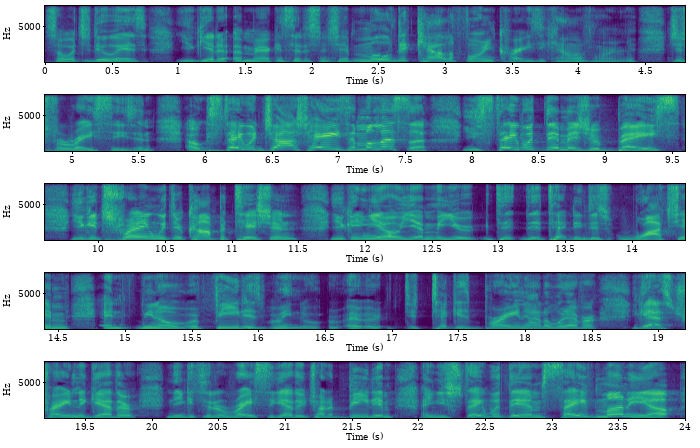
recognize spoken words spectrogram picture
So what you do is you get an American citizenship, move to California, crazy California, just for race season. Oh, stay with Josh Hayes and Melissa. You stay with them as your base. You can train with your competition. You can, you know, you, you're technically just watch him and you know feed his, I mean, uh, uh, take his brain out or whatever. You guys train together, and you get to the race together. You try to beat him, and you stay with them, save money up.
